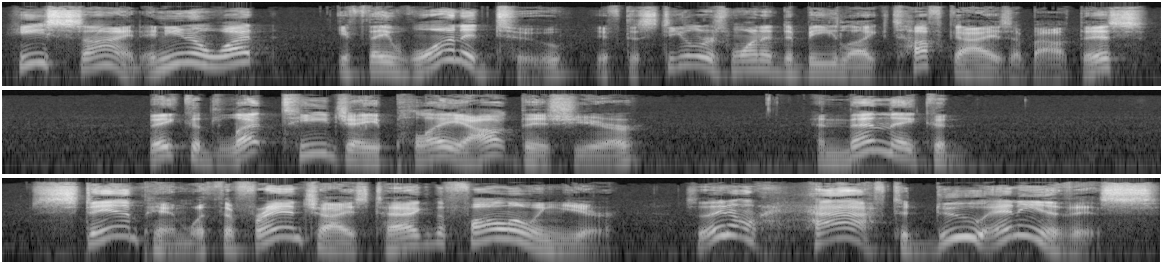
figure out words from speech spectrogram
He's signed. And you know what? If they wanted to, if the Steelers wanted to be like tough guys about this, they could let TJ play out this year and then they could stamp him with the franchise tag the following year. So they don't have to do any of this.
